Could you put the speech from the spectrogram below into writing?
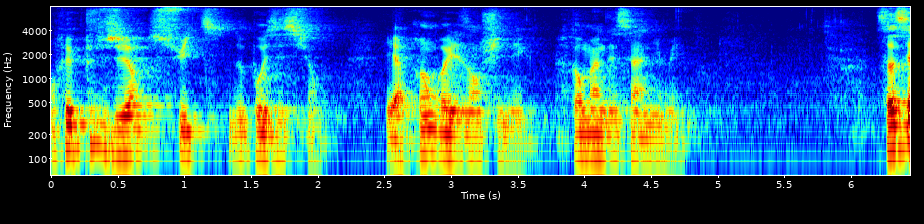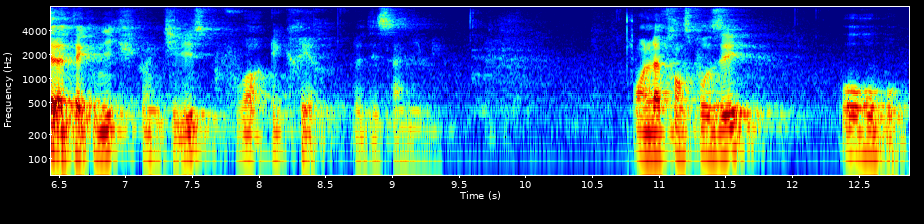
On fait plusieurs suites de positions. Et après, on va les enchaîner, comme un dessin animé. Ça, c'est la technique qu'on utilise pour pouvoir écrire le dessin animé. On l'a transposé au robot.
